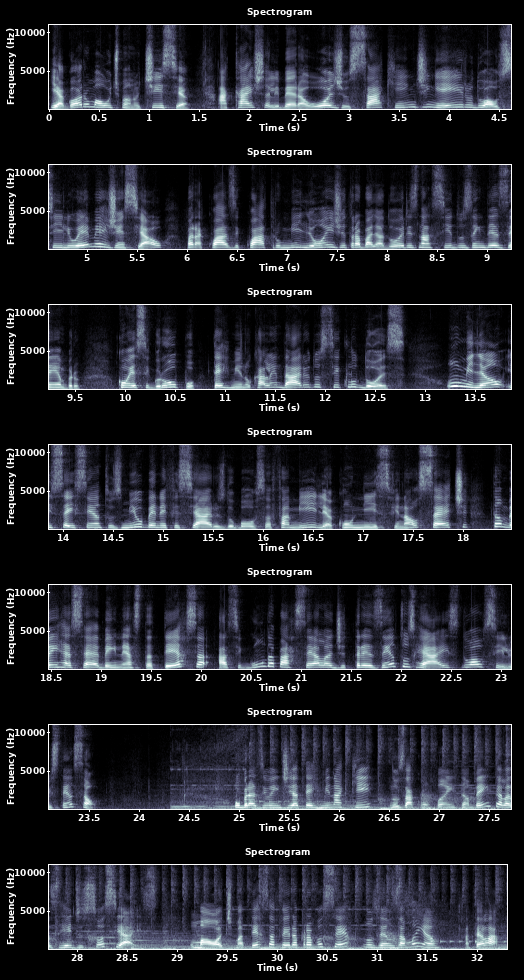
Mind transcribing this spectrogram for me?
E agora uma última notícia. A Caixa libera hoje o saque em dinheiro do auxílio emergencial para quase 4 milhões de trabalhadores nascidos em dezembro. Com esse grupo, termina o calendário do ciclo 2. 1 milhão e 600 mil beneficiários do Bolsa Família com NIS Final 7 também recebem nesta terça a segunda parcela de 300 reais do auxílio extensão. O Brasil em Dia termina aqui. Nos acompanhe também pelas redes sociais. Uma ótima terça-feira para você. Nos vemos amanhã. Até lá!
